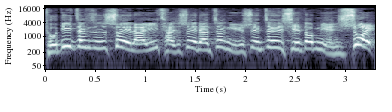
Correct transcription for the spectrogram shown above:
土地增值税啦、遗产税啦、赠与税这些都免税。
